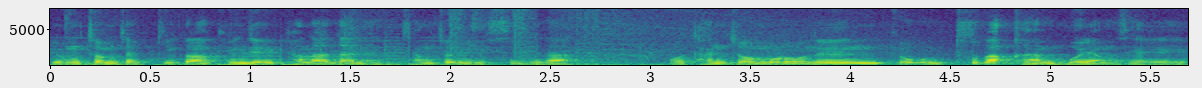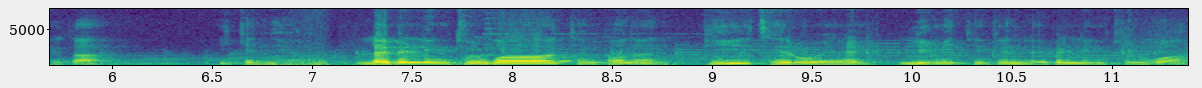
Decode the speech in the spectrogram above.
0점 잡기가 굉장히 편하다는 장점이 있습니다. 뭐 단점으로는 조금 투박한 모양새가 있겠네요. 레벨링 툴과 템퍼는 B0L 리미티드 레벨링 툴과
